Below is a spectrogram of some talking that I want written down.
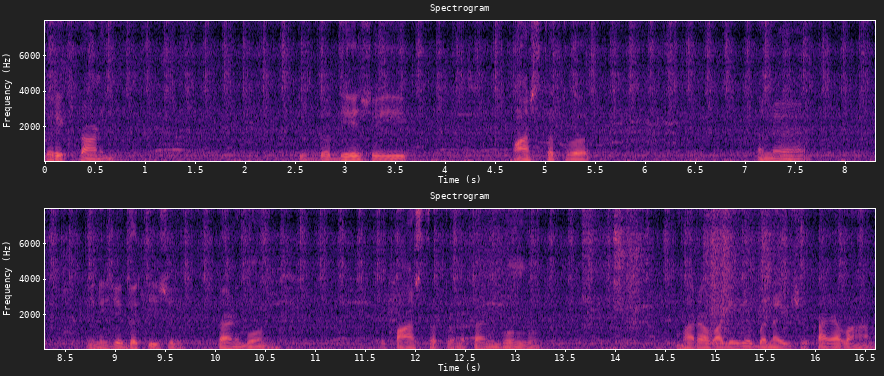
દરેક પ્રાણી એક તો દેહ છે એ પાંચ તત્વ અને એની જે ગતિ છે ત્રણ ગુણ. એ પાંચ તત્વ અને ત્રણ ગુણનું મારા વાલીએ બનાવ્યું છે કાયા વાહન.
